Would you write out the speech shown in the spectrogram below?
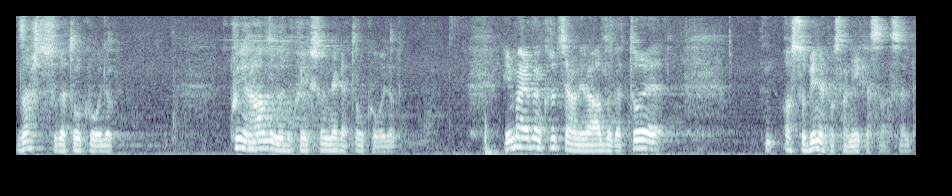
zašto su ga toliko voljeli? Koji je razlog zbog kojeg su oni njega toliko voljeli? Ima jedan krucijalni razlog, a to je osobine poslanika sa sebe.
